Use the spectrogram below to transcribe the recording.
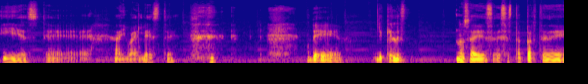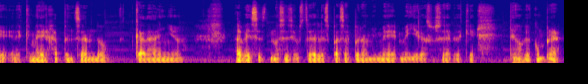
Y este, ahí va el este, de, de que les, no sé, es, esta parte de, que me deja pensando cada año. A veces, no sé si a ustedes les pasa, pero a mí me, llega a suceder de que tengo que comprar.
